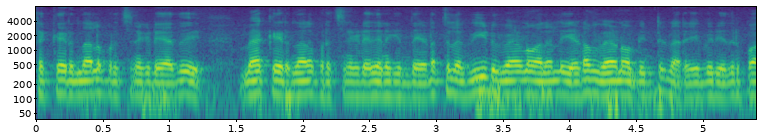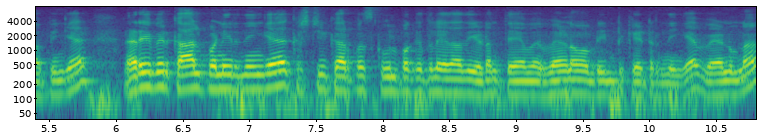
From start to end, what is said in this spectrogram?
தெற்க இருந்தாலும் பிரச்சனை கிடையாது மேற்க இருந்தாலும் பிரச்சனை கிடையாது. எனக்கு இந்த இடத்துல வீடு வேணும் அதில் இடம் வேணும் அப்படின்ட்டு நிறைய பேர் எதிர்பார்ப்பீங்க. நிறைய பேர் கால் பண்ணியிருந்தீங்க கிறிஸ்டி கார்பஸ் ஸ்கூல் பக்கத்தில் ஏதாவது இடம் தேவை வேணும் அப்படின்ட்டு கேட்டிருந்தீங்க. வேணும்னா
